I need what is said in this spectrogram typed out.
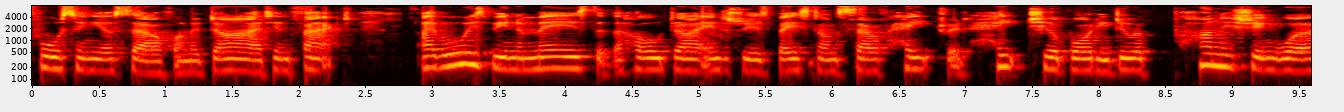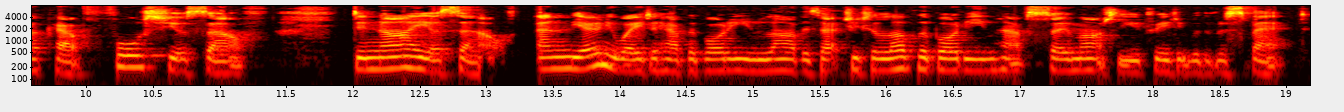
forcing yourself on a diet. In fact, I've always been amazed that the whole diet industry is based on self hatred. Hate your body, do a punishing workout, force yourself deny yourself. And the only way to have the body you love is actually to love the body you have so much that you treat it with respect.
